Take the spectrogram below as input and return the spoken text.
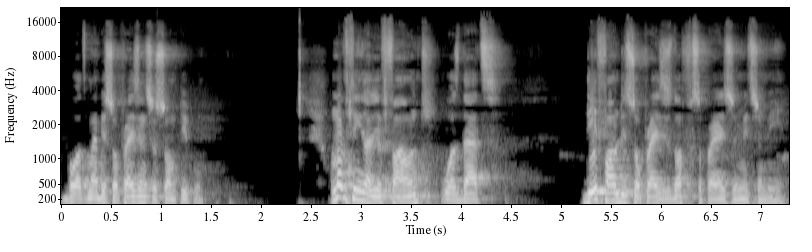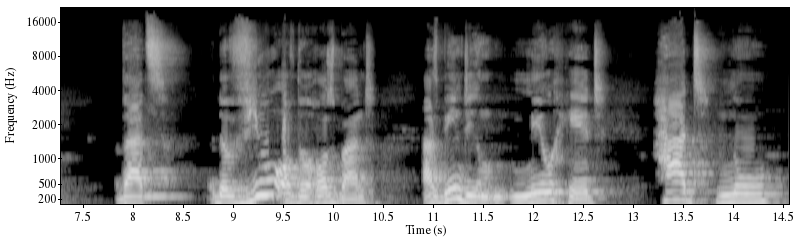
but might be surprising to some people. One of the things that they found was that they found this surprise, it's not surprising to me, to me, that the view of the husband as being the male head had no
